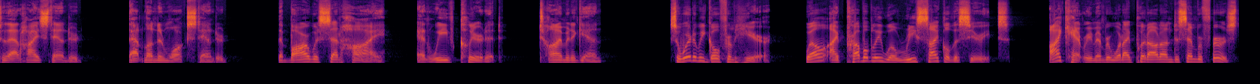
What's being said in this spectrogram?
to that high standard, that London Walk standard. The bar was set high, and we've cleared it time and again. So, where do we go from here? Well, I probably will recycle the series. I can't remember what I put out on December 1st,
